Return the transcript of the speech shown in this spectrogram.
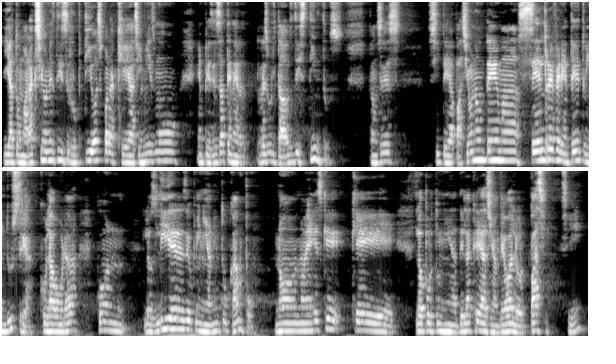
y a tomar acciones disruptivas para que asimismo empieces a tener resultados distintos. Entonces, si te apasiona un tema, sé el referente de tu industria, colabora con los líderes de opinión en tu campo. No, no dejes que, que la oportunidad de la creación de valor pase, ¿sí?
